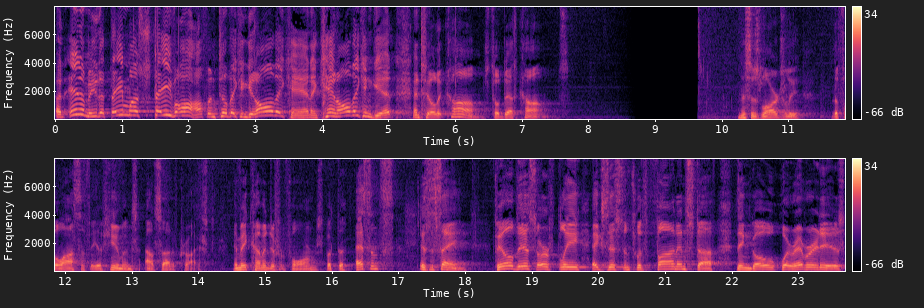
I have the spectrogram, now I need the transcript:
an enemy that they must stave off until they can get all they can and can all they can get until it comes, till death comes. This is largely the philosophy of humans outside of Christ. It may come in different forms, but the essence is the same. Fill this earthly existence with fun and stuff, then go wherever it is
